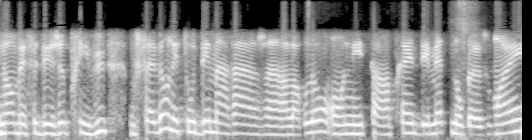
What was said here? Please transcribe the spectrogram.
Non, mais c'est déjà prévu. Vous savez, on est au démarrage. Hein. Alors là, on est en train d'émettre nos besoins.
